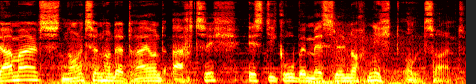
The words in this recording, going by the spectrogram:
Damals, 1983, ist die Grube Messel noch nicht umzäunt.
